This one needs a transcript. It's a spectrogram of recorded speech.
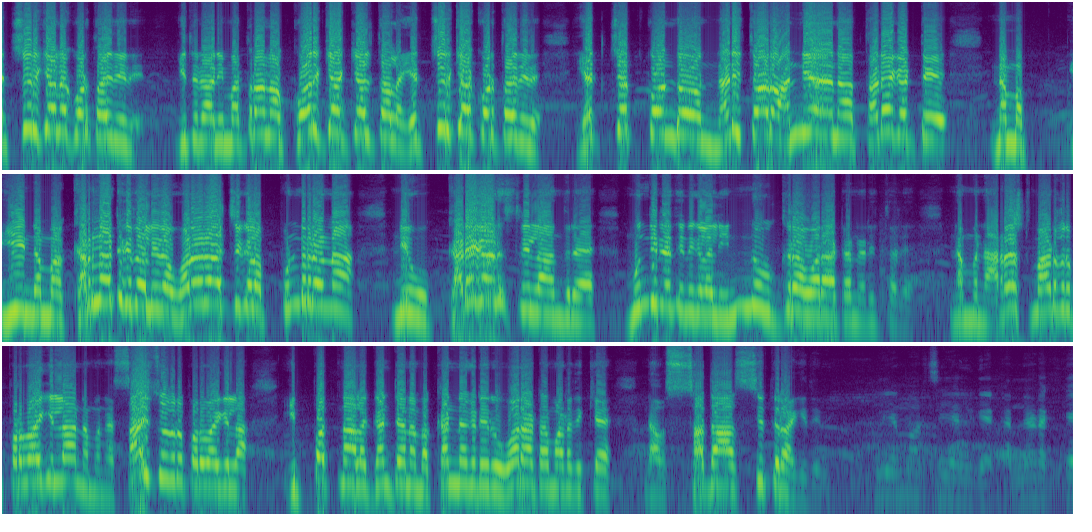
ಎಚ್ಚರಿಕೆಯನ್ನು ಕೊಡ್ತಾ ಇದ್ದೀವಿ. ಇದನ್ನ ನಿಮ್ಮ ಹತ್ರ ನಾವು ಕೋರಿಕೆ ಕೇಳ್ತಾ ಇಲ್ಲ. ಎಚ್ಚರಿಕೆ ಕೊಡ್ತಾ ಇದ್ದೀವಿ. ಎಚ್ಚೆತ್ಕೊಂಡು ನಡೀತಾ ಇರೋ ಅನ್ಯಾಯನ ತಡೆಗಟ್ಟಿ ನಮ್ಮ ಈ ನಮ್ಮ ಕರ್ನಾಟಕದಲ್ಲಿರೋ ಹೊರ ರಾಜ್ಯಗಳ ಪುಂಡರನ್ನ ನೀವು ಕಡೆಗಾಣಿಸ್ಲಿಲ್ಲ ಅಂದ್ರೆ ಮುಂದಿನ ದಿನಗಳಲ್ಲಿ ಇನ್ನೂ ಉಗ್ರ ಹೋರಾಟ ನಡೀತದೆ. ನಮ್ಮನ್ನ ಅರೆಸ್ಟ್ ಮಾಡಿದ್ರು ಪರವಾಗಿಲ್ಲ ನಮ್ಮನ್ನ ಸಾಯಿಸಿದ್ರು ಪರವಾಗಿಲ್ಲ. ಇಪ್ಪತ್ನಾಲ್ಕು ಗಂಟೆ ನಮ್ಮ ಕಣ್ಣಗಡಿರು ಹೋರಾಟ ಮಾಡೋದಕ್ಕೆ ನಾವು ಸದಾ ಸಿದ್ಧರಾಗಿದ್ದೀವಿ. ಕನ್ನಡಕ್ಕೆ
